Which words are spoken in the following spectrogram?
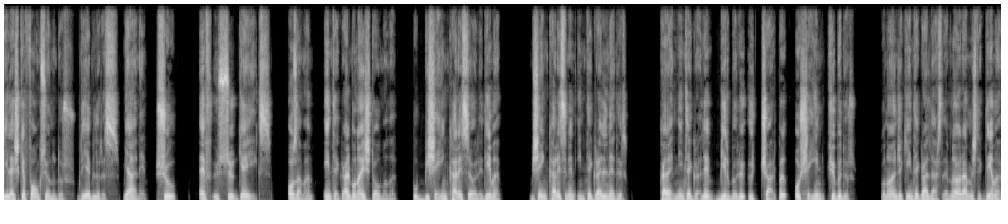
bileşke fonksiyonudur diyebiliriz. Yani şu f üssü gx. O zaman integral buna eşit olmalı. Bu bir şeyin karesi öyle değil mi? Bir şeyin karesinin integrali nedir? Karenin integrali 1 bölü 3 çarpı o şeyin kübüdür. Bunu önceki integral derslerinde öğrenmiştik değil mi?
